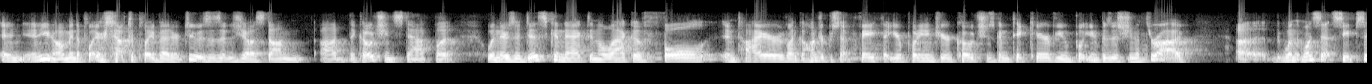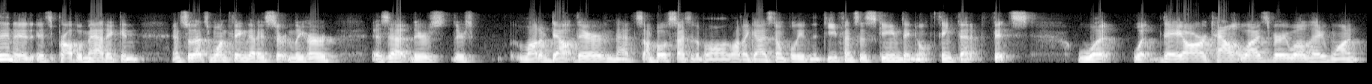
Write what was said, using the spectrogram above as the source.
and and you know, I mean, the players have to play better too. This isn't just on uh, the coaching staff, but when there's a disconnect and a lack of full, entire, like 100% faith that you're putting into your coach is going to take care of you and put you in a position to thrive. Uh, when once that seeps in, it, it's problematic, and and so that's one thing that I certainly heard is that there's there's a lot of doubt there, and that's on both sides of the ball. A lot of guys don't believe in the defensive scheme; they don't think that it fits what what they are talent wise very well. They want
